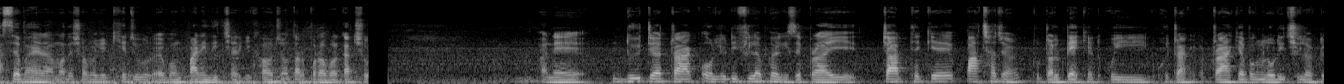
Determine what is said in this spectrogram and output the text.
আছে ভাইয়েরা আমাদের, সবাইকে খেজুর এবং পানি দিচ্ছে আর কি খাওয়ার জন্য। তারপর আবার কাজ মানে দুইটা ট্রাক অলরেডি ফিল আপ হয়ে গেছে, প্রায় চার থেকে পাঁচ হাজার টোটাল প্যাকেট ওই ওই ট্রাক ট্রাক এবং লরি ছিল একটা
